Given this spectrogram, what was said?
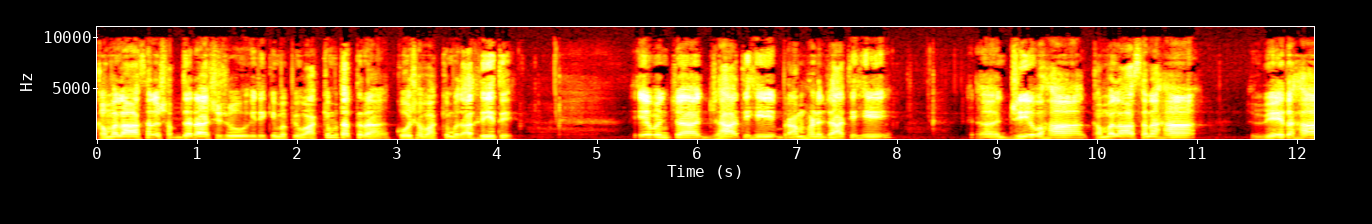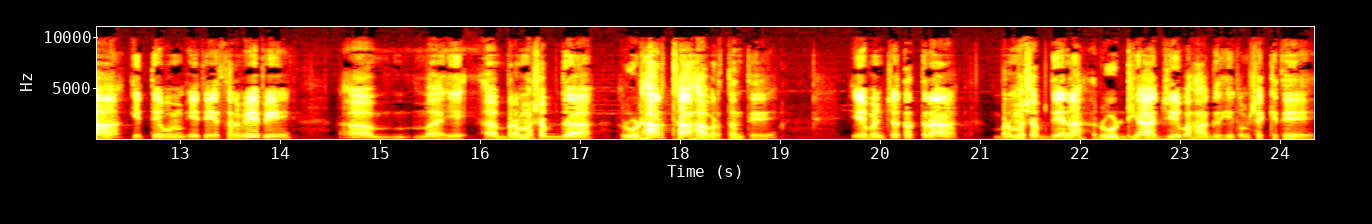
कमलासनशब्दराशिषु इति किमपि वाक्यं तत्र कोशवाक्यम् उदाह्रियते। एवञ्च जातिः, ब्राह्मणजातिः जीवः, कमलासनः, वेदः इत्येवम् एते सर्वेपि ब्रह्मशब्दरूढार्थाः वर्तन्ते। एवञ्च तत्र ब्रह्मशब्देन रूढ्या जीवः गृहीतुं शक्यते।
